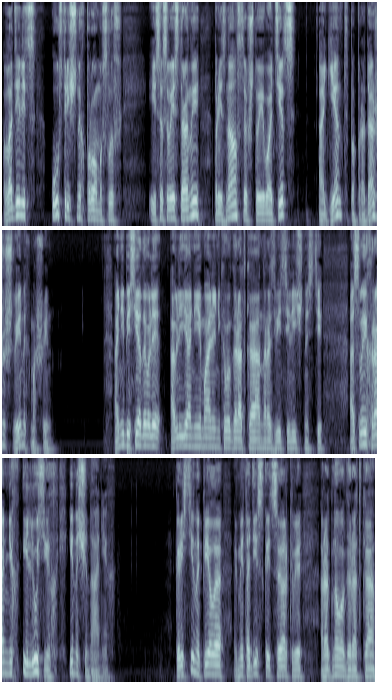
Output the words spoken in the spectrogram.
владелец устричных промыслов, и со своей стороны признался, что его отец агент по продаже швейных машин. Они беседовали о влиянии маленького городка на развитие личности, о своих ранних иллюзиях и начинаниях. Кристина пела в методистской церкви родного городка,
